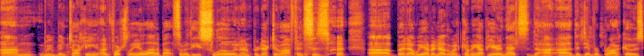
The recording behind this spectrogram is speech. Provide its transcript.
Um, we've been talking, unfortunately, a lot about some of these slow and unproductive offenses, uh, but uh, we have another one coming up here, and that's the, uh, uh the Denver Broncos.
